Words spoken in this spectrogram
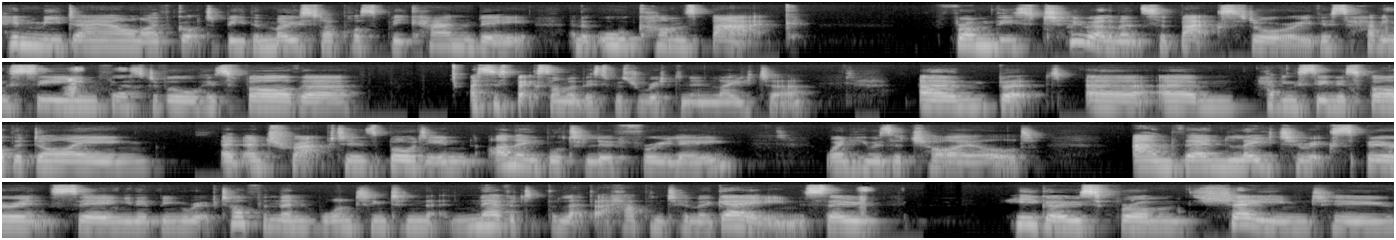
pin me down. I've got to be the most I possibly can be, and it all comes back from these two elements of backstory. This having seen, first of all, his father. I suspect some of this was written in later, um, but uh, um, having seen his father dying and, and trapped in his body and unable to live freely when he was a child, and then later experiencing, you know, being ripped off and then wanting to ne- never to let that happen to him again. So he goes from shame to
